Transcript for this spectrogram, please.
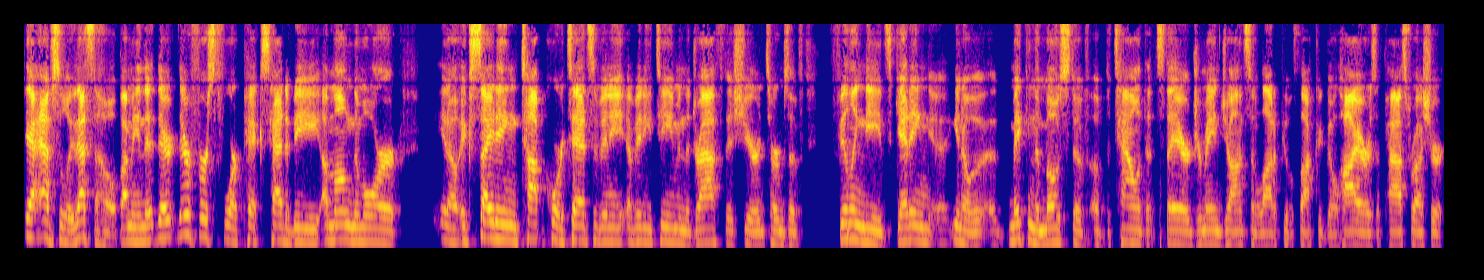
Yeah, absolutely. That's the hope. I mean, their their first four picks had to be among the more you know exciting top quartets of any of any team in the draft this year in terms of filling needs, getting, uh, you know, uh, making the most of, of the talent that's there. Jermaine Johnson, a lot of people thought could go higher as a pass rusher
